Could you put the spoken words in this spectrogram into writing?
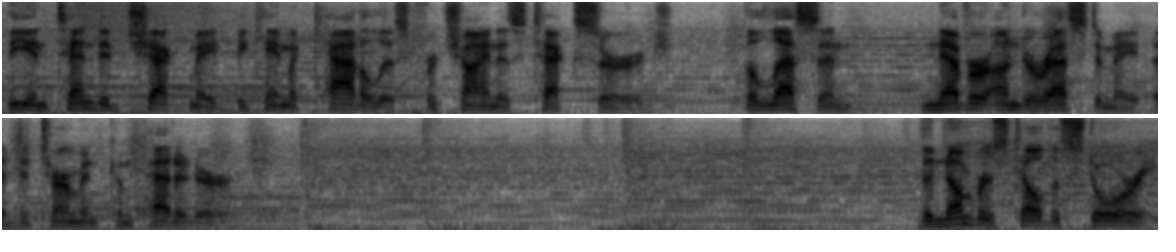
The intended checkmate became a catalyst for China's tech surge. The lesson, never underestimate a determined competitor. The numbers tell the story.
